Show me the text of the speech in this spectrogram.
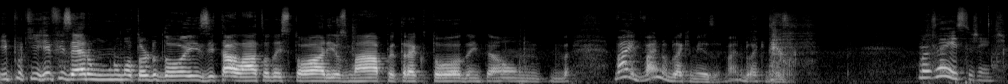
E porque refizeram um no motor do 2 e tá lá toda a história, e os mapas, o treco todo. Então vai, vai no Black Mesa, vai no Black Mesa. Mas é isso, gente.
